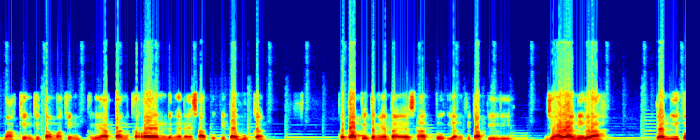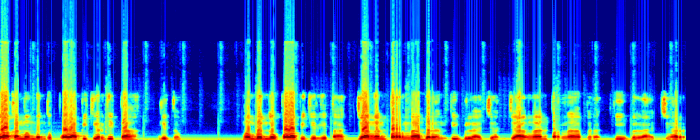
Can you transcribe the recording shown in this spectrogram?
makin kita makin kelihatan keren dengan S1 kita bukan. Tetapi ternyata S1 yang kita pilih jalanilah dan itu akan membentuk pola pikir kita gitu. Membentuk pola pikir kita. Jangan pernah berhenti belajar. Jangan pernah berhenti belajar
